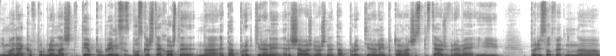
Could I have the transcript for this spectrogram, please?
има някакъв проблем. Значи ти тези проблеми с блъскаш тях още на етап проектиране, решаваш ги още на етап проектиране и по този начин спестяваш време и пари съответно на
